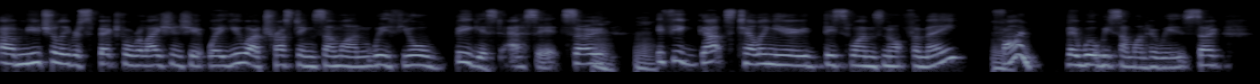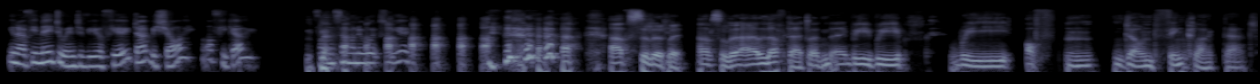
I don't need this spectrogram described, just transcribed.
a mutually respectful relationship where you are trusting someone with your biggest asset so Mm, mm. if your gut's telling you this one's not for me Mm. fine there will be someone who is so you know if you need to interview a few don't be shy off you go find someone who works for you absolutely absolutely i love that and uh, we we we often don't think like that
